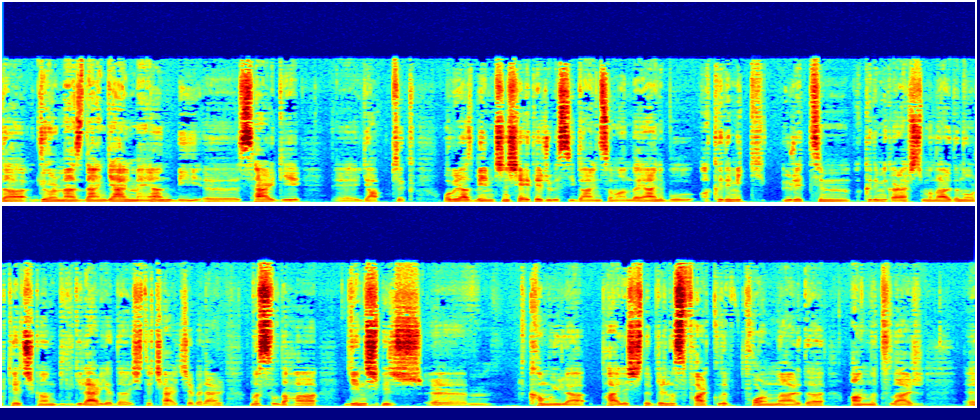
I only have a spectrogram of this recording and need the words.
da görmezden gelmeyen bir sergi e, yaptık. O biraz benim için şey tecrübesiydi aynı zamanda. Yani bu akademik üretim, akademik araştırmalardan ortaya çıkan bilgiler ya da işte çerçeveler nasıl daha geniş bir e, kamuyla paylaşılabilir, nasıl farklı formlarda anlatılar e,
